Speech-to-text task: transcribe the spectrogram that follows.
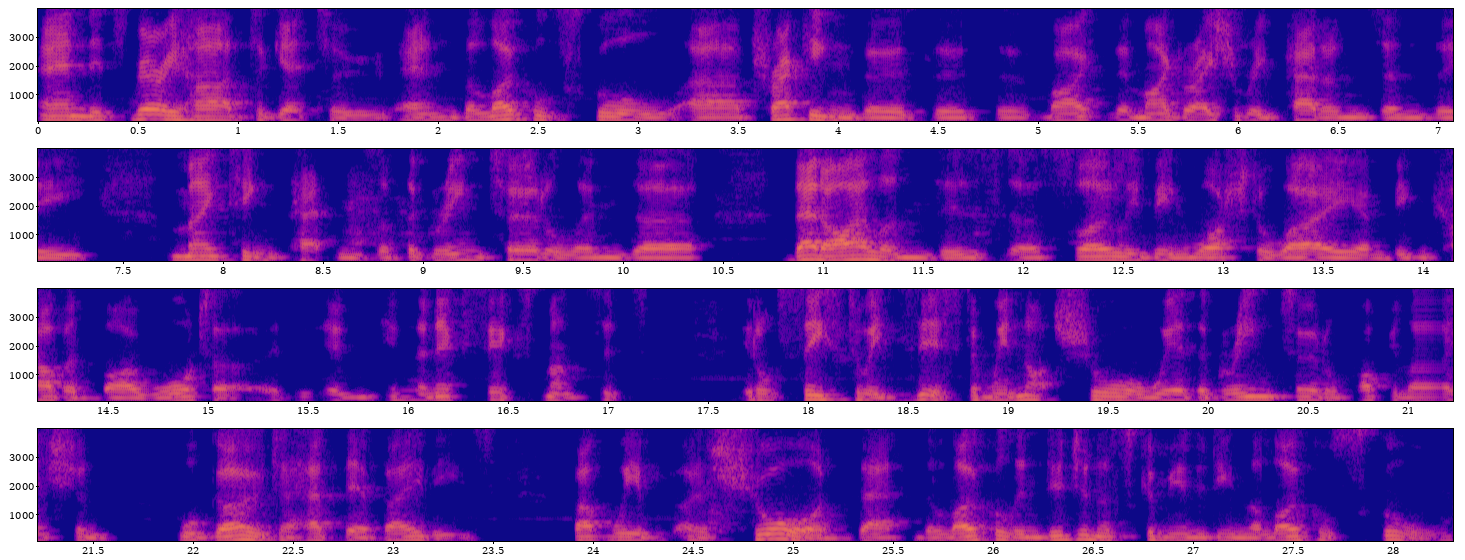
and it's very hard to get to. And the local school uh, tracking the, the, the, the, migratory patterns and the mating patterns of the green turtle. And uh, that island is uh, slowly being washed away and being covered by water. In, in the next six months, it's, it'll cease to exist. And we're not sure where the green turtle population will go to have their babies. But we've assured that the local indigenous community and the local school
